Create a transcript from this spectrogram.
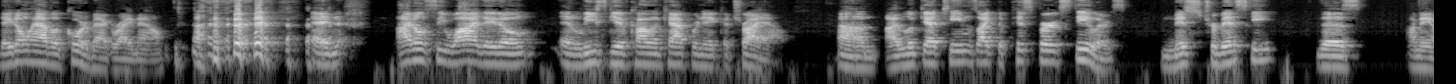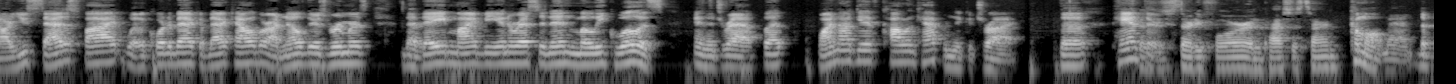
they don't have a quarterback right now, and I don't see why they don't at least give Colin Kaepernick a tryout. Um, I look at teams like the Pittsburgh Steelers, Mitch Trubisky. Does I mean, are you satisfied with a quarterback of that caliber? I know there's rumors that they might be interested in Malik Willis in the draft, but why not give Colin Kaepernick a try? The 'Cause he's Panthers, 34 and past his time. come on, man. The,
